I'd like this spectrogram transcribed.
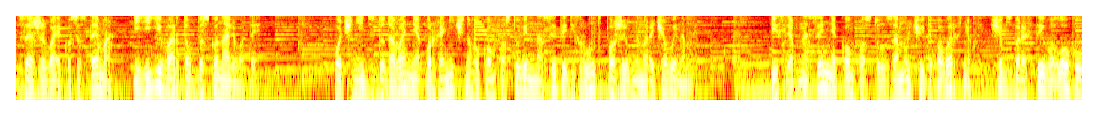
Це жива екосистема, і її варто вдосконалювати. Почніть з додавання органічного компосту, він наситить ґрунт поживними речовинами. Після внесення компосту замульчуйте поверхню, щоб зберегти вологу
